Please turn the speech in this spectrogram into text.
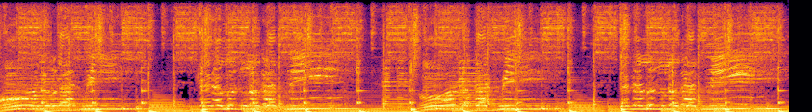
Oh, look at me. Take a little look at me. Oh, look at me. Take a little look at me.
